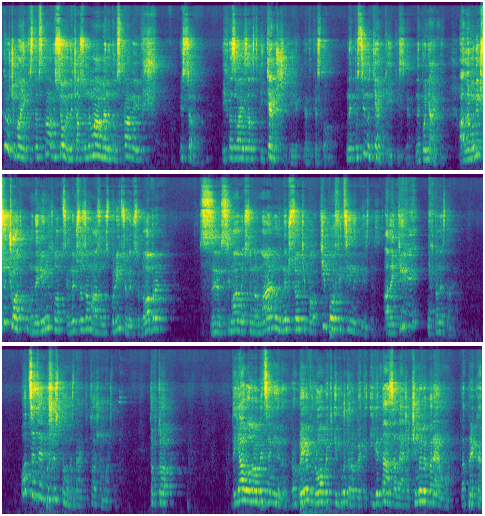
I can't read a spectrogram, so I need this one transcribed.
Коротше, маю якісь там справи, все, в мене часу немає, в мене там справи і, все. Їх називають зараз такі тямщики, є, таке слово. У них постійно тямки якісь є, непонятні. Але в них все чітко, вони рівні хлопці, в них все замазано, з поліцією, в них все добре, з всіма в них все нормально, в них все типу, типу офіційний бізнес. Але який ніхто не знає. От це типу щось того, знаєте, теж можна. Тобто, диявол робить заміну. Робив, робить і буде робити. І від нас залежить, чи ми виберемо, наприклад,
